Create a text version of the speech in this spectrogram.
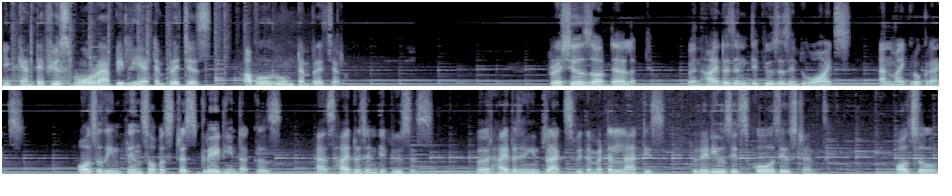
it can diffuse more rapidly at temperatures above room temperature. Pressures are developed when hydrogen diffuses into voids and microcracks. Also, the influence of a stress gradient occurs as hydrogen diffuses, where hydrogen interacts with the metal lattice to reduce its cohesive strength. Also,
